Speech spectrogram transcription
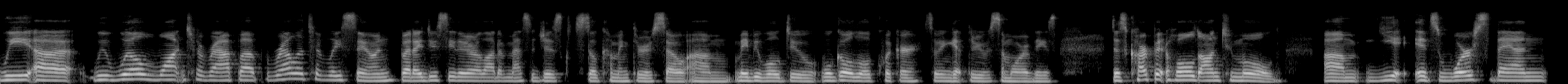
we uh we will want to wrap up relatively soon but i do see there are a lot of messages still coming through. So um maybe we'll do we'll go a little quicker so we can get through some more of these. Does carpet hold on to mold? Um it's worse than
